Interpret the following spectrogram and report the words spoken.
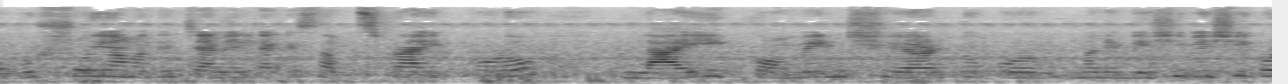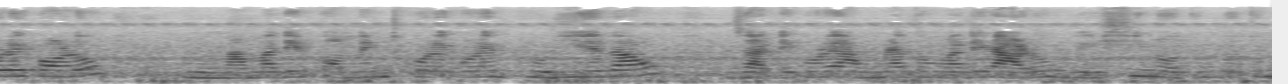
অবশ্যই আমাদের চ্যানেলটাকে সাবস্ক্রাইব করো লাইক কমেন্ট শেয়ার তো মানে বেশি বেশি করে করো। আমাদের কমেন্ট করে করে ভরিয়ে দাও, যাতে করে আমরা তোমাদের আরও বেশি নতুন নতুন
